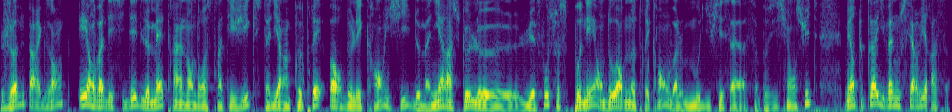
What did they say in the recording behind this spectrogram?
jaune par exemple, et on va décider de le mettre à un endroit stratégique, c'est-à-dire à peu près hors de l'écran ici, de manière à ce que l'UFO soit spawné en dehors de notre écran, on va modifier sa, position ensuite, mais en tout cas il va nous servir à ça.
